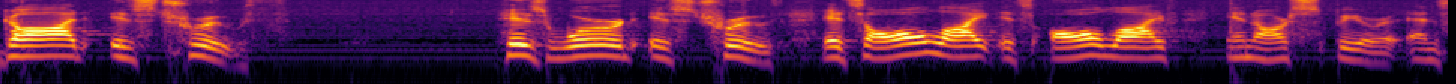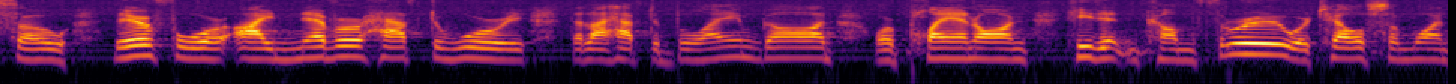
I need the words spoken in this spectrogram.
God is truth. His word is truth. It's all light, it's all life in our spirit. And so, therefore, I never have to worry that I have to blame God or plan on He didn't come through or tell someone,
